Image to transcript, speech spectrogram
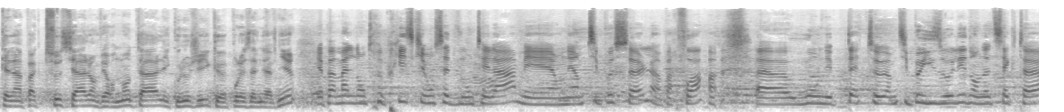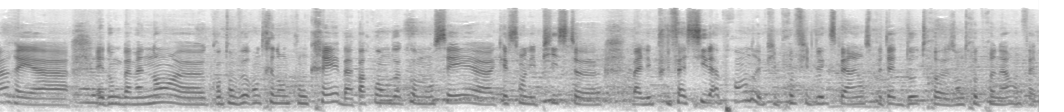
quel impact social, environnemental, écologique pour les années à venir? Il y a pas mal d'entreprises qui ont cette volonté-là, mais on est un petit peu seul parfois, où on est peut-être un petit peu isolé dans notre secteur. Et, donc bah, maintenant, quand on veut rentrer dans le concret, bah, par quoi on doit commencer, quelles sont les pistes bah, les plus faciles à prendre et puis profite de l'expérience peut-être d'autres entrepreneurs en fait.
